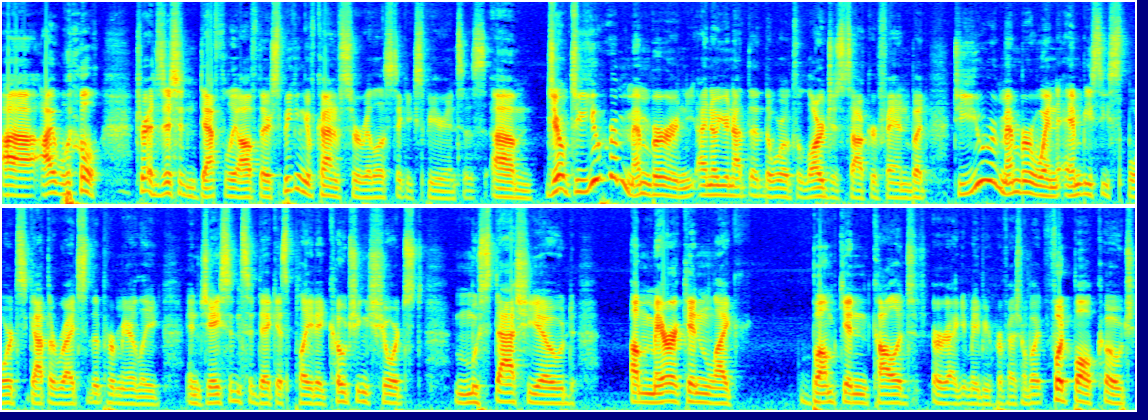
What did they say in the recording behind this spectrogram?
uh, I will transition deftly off there. Speaking of kind of surrealistic experiences, um, Gerald, do you remember? And I know you're not the, the world's largest soccer fan, but do you remember when NBC Sports got the rights to the Premier League and Jason Sudeikis played a coaching shorts, mustachioed American like bumpkin college or maybe professional, but football coach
